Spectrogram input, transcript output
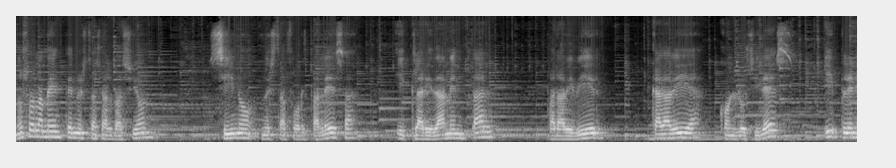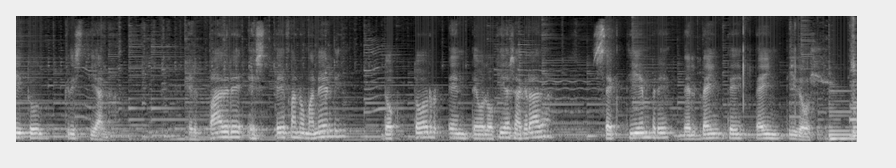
no solamente nuestra salvación, sino nuestra fortaleza y claridad mental para vivir cada día con lucidez y plenitud cristiana. El Padre Estefano Manelli, doctor en Teología Sagrada, septiembre del 2022.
